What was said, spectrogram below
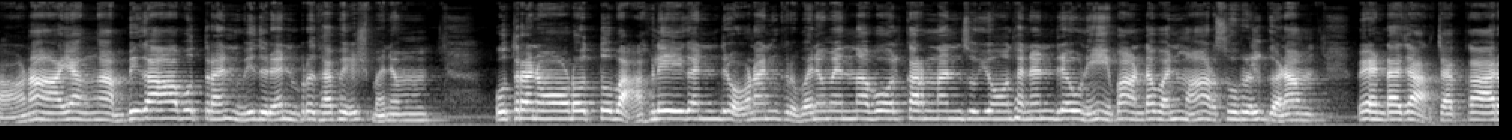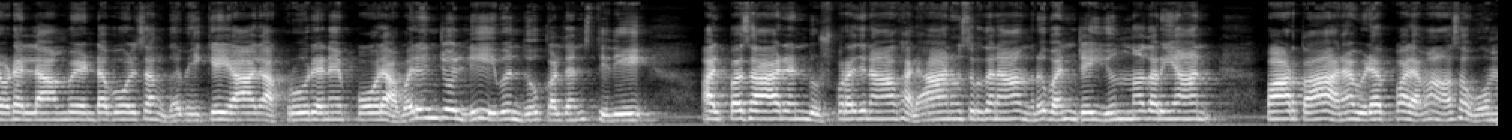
കാണായങ് അംബികാപുത്രൻ വിതുരൻ പൃഥഭീഷ്മനും പുത്രനോടൊത്തു ബാഹ്ലീകൻ ദ്രോണൻ കൃപനുമെന്ന പോൽ കർണൻ സുയോധനൻ ദ്രൗണി പാണ്ഡവന്മാർ സുഹൃൽഗണം. വേണ്ട ചാർച്ചക്കാരോടെല്ലാം വേണ്ട പോൽ സംഗമിക്കയാൽ അക്രൂരനെ പോൽ അവരും ചൊല്ലി ബന്ധുക്കൾ തൻ സ്ഥിതി. അല്പസാരൻ ദുഷ്പ്രജനാഖലാനുസൃതനാ നൃപൻ ചെയ്യുന്നതറിയാൻ പാർത്താനവിടെ പരമാസവും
